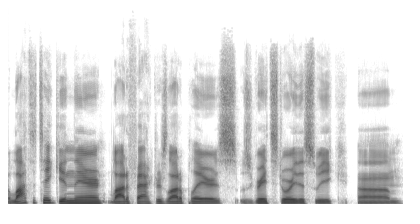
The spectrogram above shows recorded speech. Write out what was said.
a lot to take in there. A lot of factors, a lot of players. It was a great story this week. Um,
